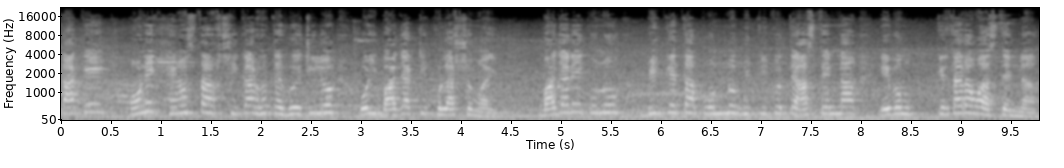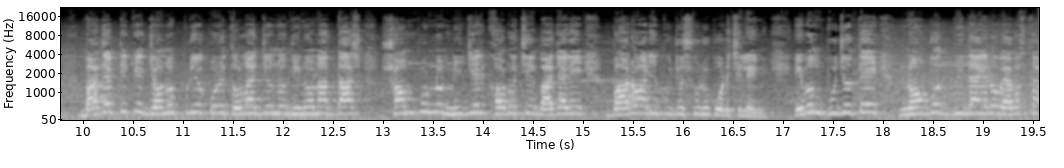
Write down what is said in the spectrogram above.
তাকে অনেক হেনস্থার শিকার হতে হয়েছিল ওই বাজারটি খোলার সময়। বাজারে কোনো বিক্রেতা পণ্য বিক্রি করতে আসতেন না এবং ক্রেতারাও আসতেন না। বাজারটিকে জনপ্রিয় করে তোলার জন্য দীননাথ দাস সম্পূর্ণ নিজের খরচে বাজারে বারোয়ারি পুজো শুরু করেছিলেন এবং পুজোতে নগদ বিদায়েরও ব্যবস্থা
